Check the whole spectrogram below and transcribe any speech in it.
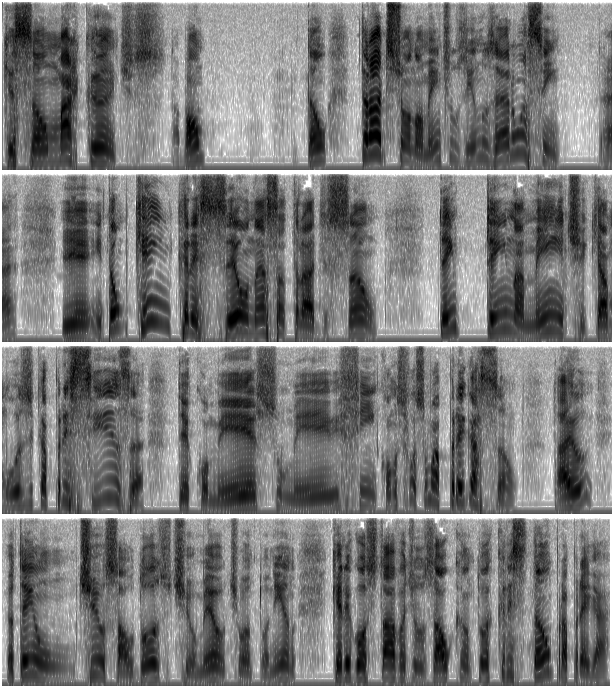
que são marcantes, tá bom? Então, tradicionalmente os hinos eram assim, né? E então quem cresceu nessa tradição tem tem na mente que a música precisa ter começo, meio e fim, como se fosse uma pregação. Tá? Eu, eu tenho um tio saudoso, tio meu, tio Antonino, que ele gostava de usar o cantor cristão para pregar,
